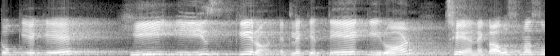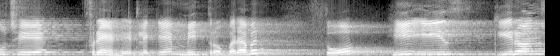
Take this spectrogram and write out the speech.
તો કે કે હી ઇઝ કિરણ, એટલે કે તે કિરણ છે. અને કાઉસમાં શું છે? ફ્રેન્ડ એટલે કે મિત્ર, બરાબર? તો હી ઇઝ કિરણ્સ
